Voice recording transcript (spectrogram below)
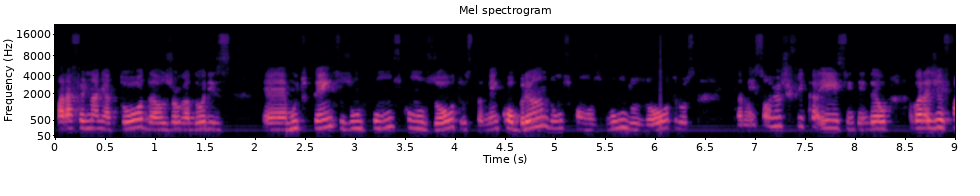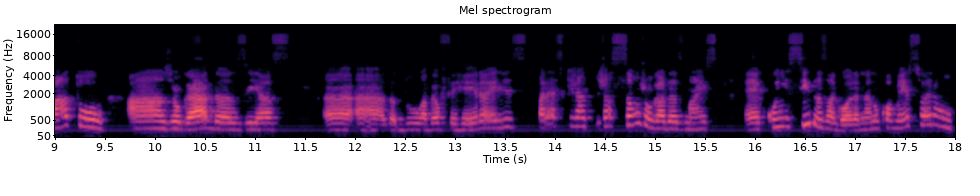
parafernália toda, os jogadores é, muito tensos com, uns com os outros também, cobrando uns com os, um dos outros, também só justifica isso, entendeu? Agora, de fato, as jogadas e as a, a, do Abel Ferreira, eles parece que já, já são jogadas mais é, conhecidas agora, né? No começo eram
